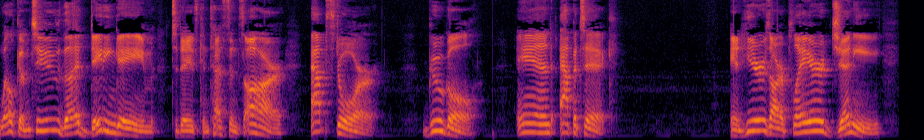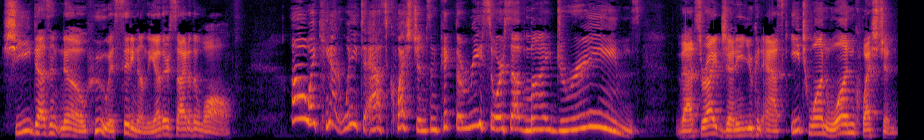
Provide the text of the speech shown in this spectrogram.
Welcome to the dating game. Today's contestants are App Store, Google, and Appitic. And here's our player, Jenny. She doesn't know who is sitting on the other side of the wall. Oh, I can't wait to ask questions and pick the resource of my dreams. That's right, Jenny. You can ask each one one question.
